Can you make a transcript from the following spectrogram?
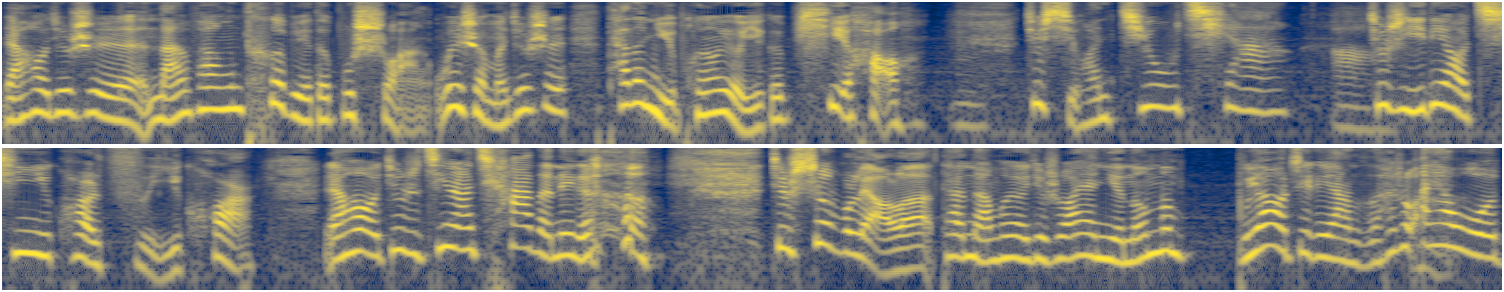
然后就是男方特别的不爽，为什么？就是他的女朋友有一个癖好，就喜欢揪掐。啊就是一定要亲一块儿紫一块儿，然后就是经常掐的那个 就受不了了。她男朋友就说：“哎呀，你能不能不要这个样子？”他说：“哎呀，我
